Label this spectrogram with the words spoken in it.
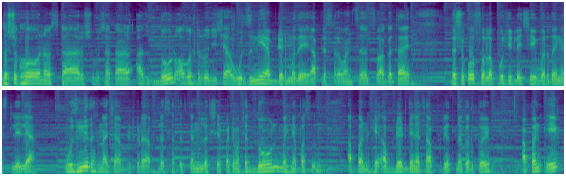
दर्शक हो नमस्कार शुभ सकाळ. आज दोन ऑगस्ट रोजीच्या उजनी अपडेटमध्ये आपल्या सर्वांचं स्वागत आहे. दर्शक हो सोलापूर जिल्ह्याची वरदान असलेल्या उजनी धरणाच्या अपडेटकडे आपलं सातत्यानं लक्ष आहे. पाठीमागच्या दोन महिन्यापासून आपण हे अपडेट देण्याचा प्रयत्न करतोय. आपण एक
